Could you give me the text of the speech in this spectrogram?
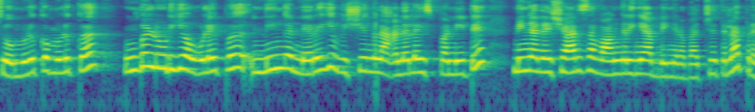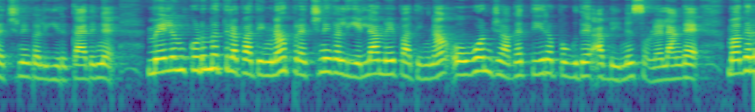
ஸோ முழுக்க முழுக்க உங்களுடைய உழைப்பு நீங்கள் நிறைய விஷயங்களை அனலைஸ் பண்ணிவிட்டு நீங்கள் அந்த ஷேர்ஸை வாங்குறீங்க அப்படிங்கிற பட்சத்தில் பிரச்சனைகள் இருக்காதுங்க மேலும் குடும்பத்தில் பார்த்தீங்கன்னா பிரச்சனைகள் எல்லாமே பார்த்தீங்கன்னா ஒவ்வொன்றாக தீரப்போகுது அப்படின்னு சொல்லலாங்க. மகர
